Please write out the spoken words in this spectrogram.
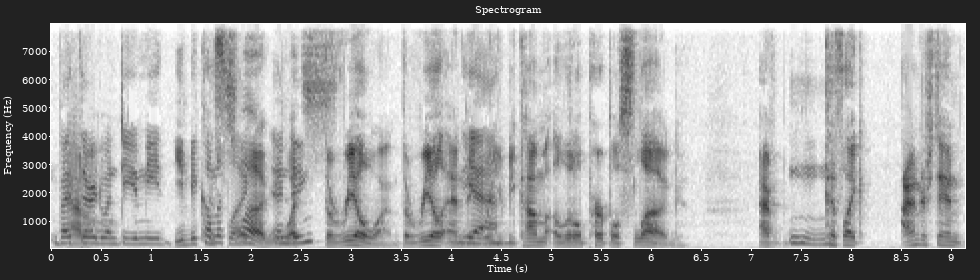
By third all. one, do you mean You become The a slug slug. ending? What's The real one, the real ending where you become a little purple slug. Because Mm-hmm. like I understand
